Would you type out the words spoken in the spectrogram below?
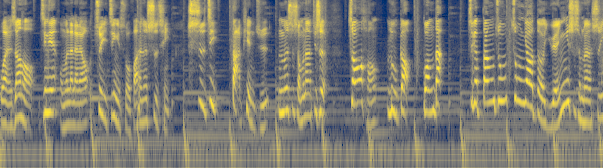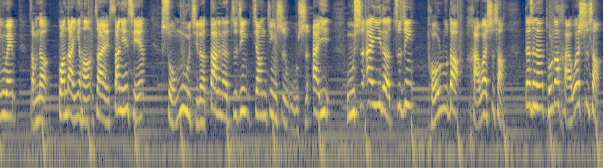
晚上好，今天我们来聊聊最近所发生的事情——世纪大骗局。那么是什么呢？就是招行怒告光大。这个当中重要的原因是什么呢？是因为咱们的光大银行在三年前所募集了大量的资金，将近是五十二亿，五十二亿的资金投入到海外市场，但是呢，投入到海外市场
